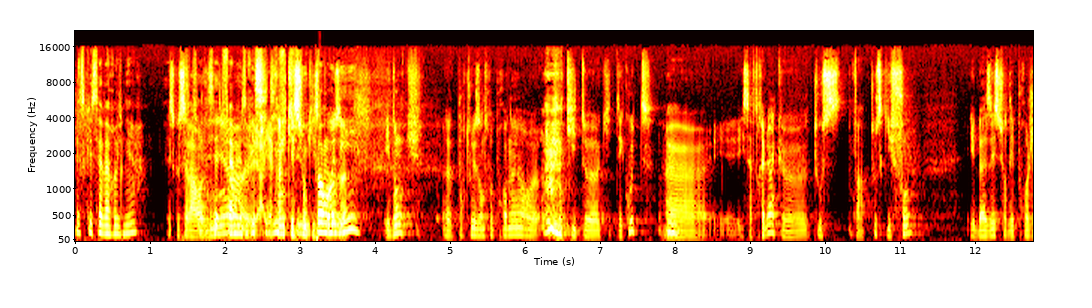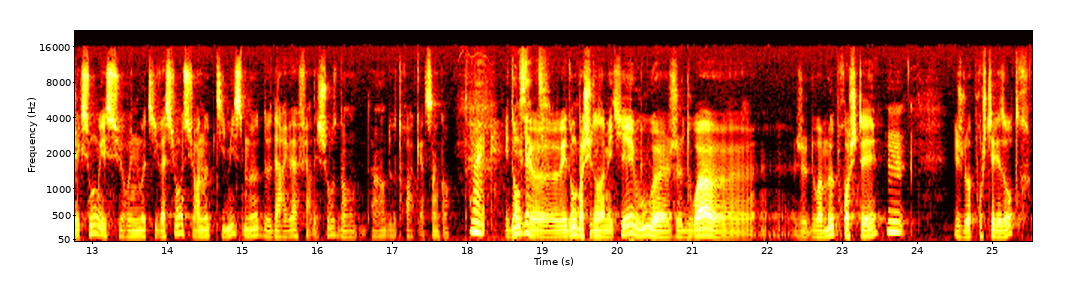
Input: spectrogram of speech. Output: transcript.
Est-ce que ça va revenir? Est-ce que ça va revenir? Il y a plein de questions qui se posent. Et donc, euh, pour tous les entrepreneurs euh, qui t'écoutent, qui mm. euh, ils savent très bien que tout, tout ce qu'ils font est basé sur des projections et sur une motivation et sur un optimisme d'arriver à faire des choses dans 1, 2, 3, 4, 5 ans. et, donc, et donc, moi, je suis dans un métier où je, dois, je dois me projeter mm. et je dois projeter les autres.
